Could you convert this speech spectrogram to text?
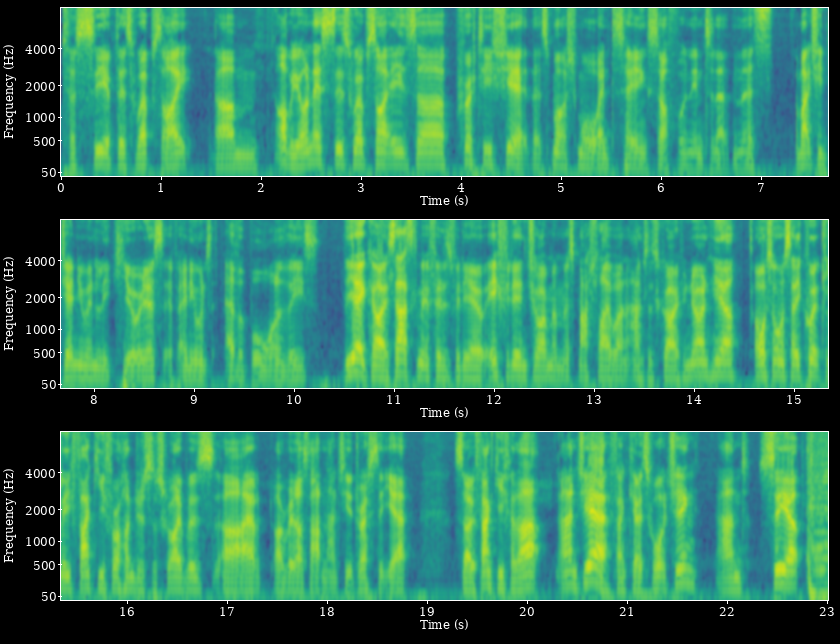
to see of this website. Um, I'll be honest, this website is uh, pretty shit. There's much more entertaining stuff on the internet than this. I'm actually genuinely curious if anyone's ever bought one of these. But yeah guys, that's going to be it for this video. If you did enjoy, remember to smash like button and subscribe if you're new on here. I also want to say quickly, thank you for 100 subscribers. Uh, I, I realised I hadn't actually addressed it yet. So thank you for that. And yeah, thank you guys for watching, and see ya!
